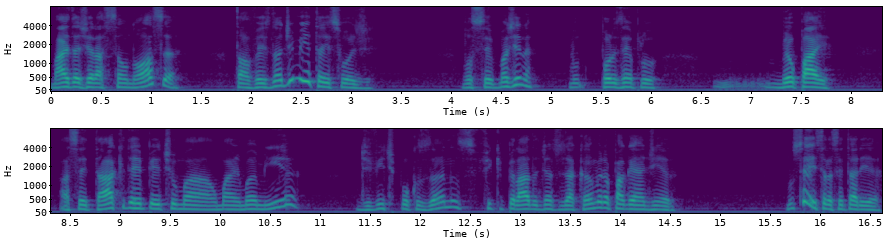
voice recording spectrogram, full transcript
mais da geração nossa, talvez não admita isso hoje. Você imagina, por exemplo, meu pai aceitar que de repente uma, uma irmã minha de 20 e poucos anos fique pelada diante da câmera para ganhar dinheiro. Não sei se ela aceitaria.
